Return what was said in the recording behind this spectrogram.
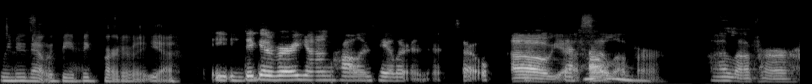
we knew that would be a big part of it. Yeah. He, he did get a very young Holland Taylor in it. So Oh yes, I love her. I love her.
